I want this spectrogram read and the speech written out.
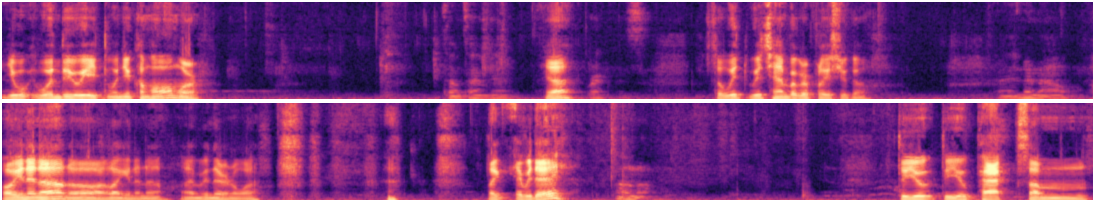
You when do you eat? When you come home, or Sometimes, yeah. yeah? Breakfast. So which which hamburger place you go? In and out. Oh, In and Out. Oh, I like In and Out. I haven't been there in a while. like every day? I don't know. Do you do you pack some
